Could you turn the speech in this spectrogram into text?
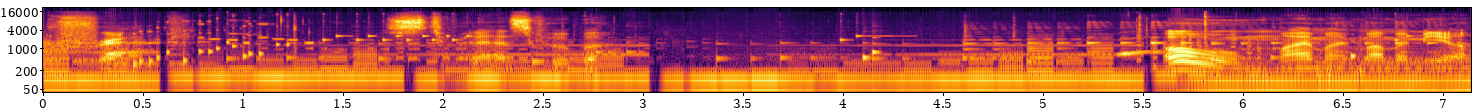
Crap. Stupid ass Koopa. Oh, my, my, mamma mia.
